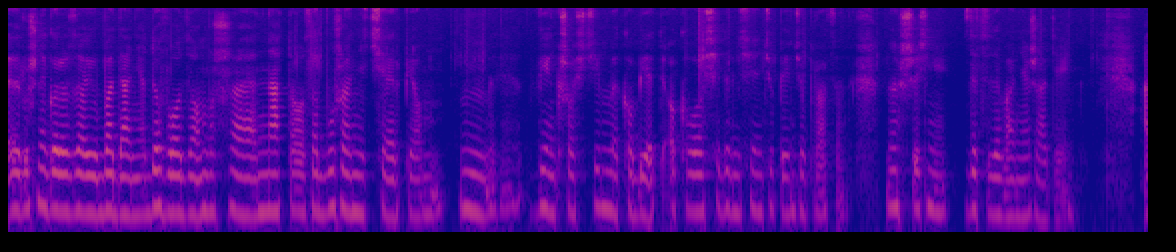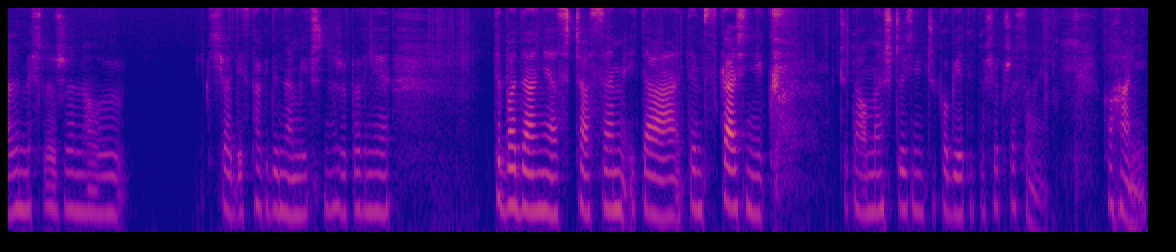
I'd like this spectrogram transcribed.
różnego rodzaju badania dowodzą, że na to zaburzenie cierpią w większości my kobiety, około 75%, mężczyźni zdecydowanie rzadziej. Ale myślę, że no, świat jest tak dynamiczny, że pewnie te badania z czasem i ta, ten wskaźnik, czy to mężczyźni, czy kobiety, to się przesunie. Kochani,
